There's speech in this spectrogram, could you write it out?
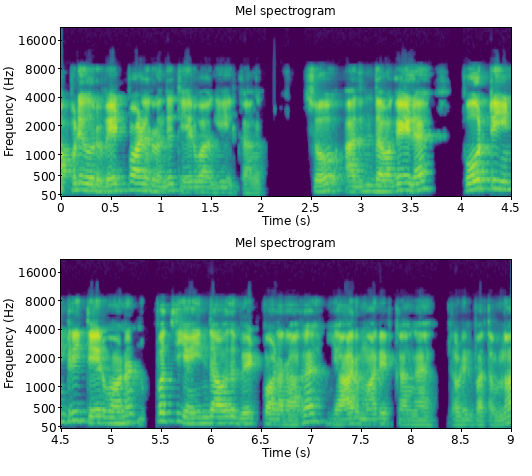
அப்படி ஒரு வேட்பாளர் வந்து தேர்வாகி இருக்காங்க. ஸோ அந்த வகையில போட்டியின்றி தேர்வான 35வது வேட்பாளராக யார் மாறியிருக்காங்க அப்படின்னு பார்த்தோம்னா,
